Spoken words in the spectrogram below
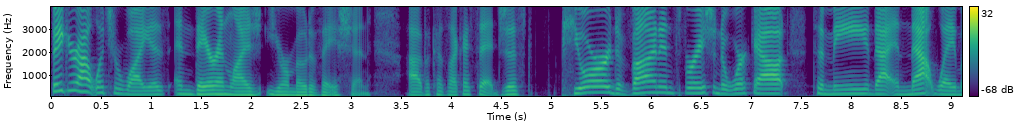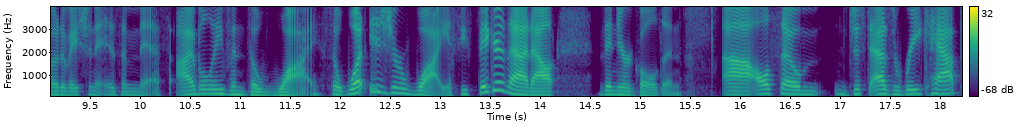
Figure out what your why is, and therein lies your motivation. Uh, because, like I said, just pure divine inspiration to work out to me that in that way motivation is a myth i believe in the why so what is your why if you figure that out then you're golden uh, also just as a recap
